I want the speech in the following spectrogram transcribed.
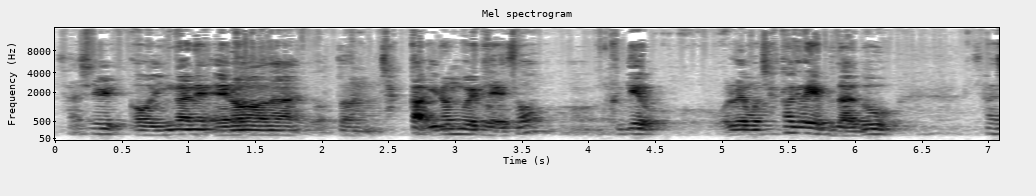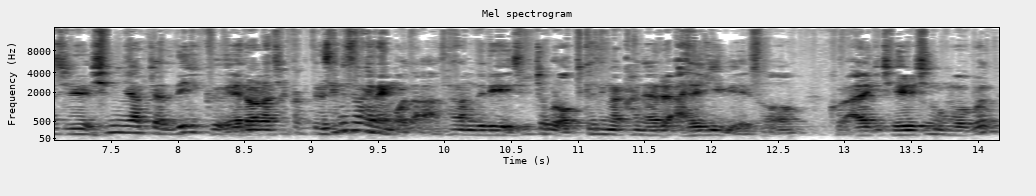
사실 어, 인간의 에러나 어떤 착각 이런 거에 대해서 어, 그게 원래 뭐 착각이라기보다도 사실 심리학자들이 그 에러나 착각들을 생성해낸 거다. 사람들이 실적으로 어떻게 생각하냐를 알기 위해서 그걸 알기 제일 쉬운 방법은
